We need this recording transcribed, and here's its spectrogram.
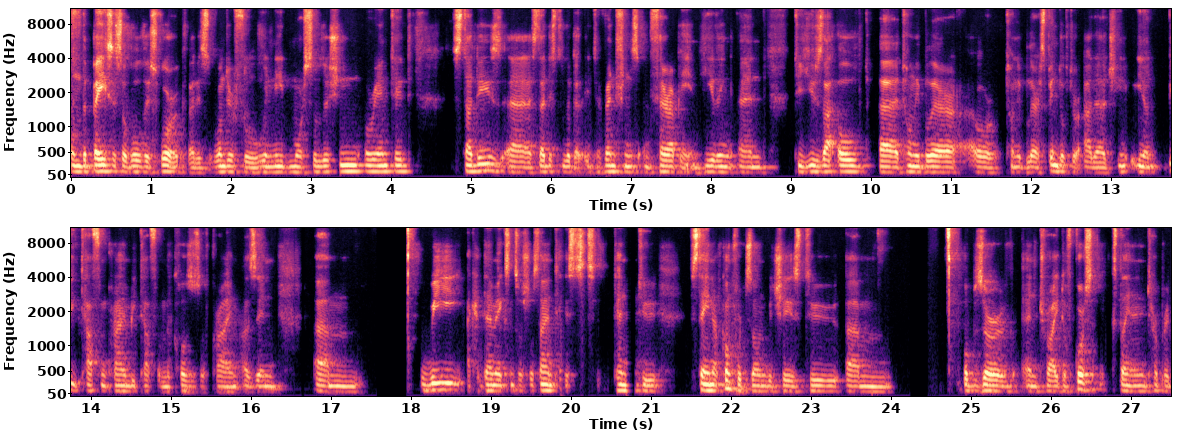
on the basis of all this work that is wonderful, we need more solution oriented studies, uh, studies to look at interventions and therapy and healing, and to use that old uh, Tony Blair or Tony Blair spin doctor adage, you, know, be tough on crime, be tough on the causes of crime, as in um, we academics and social scientists tend to stay in our comfort zone, which is to um, observe and try to, of course, explain and interpret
